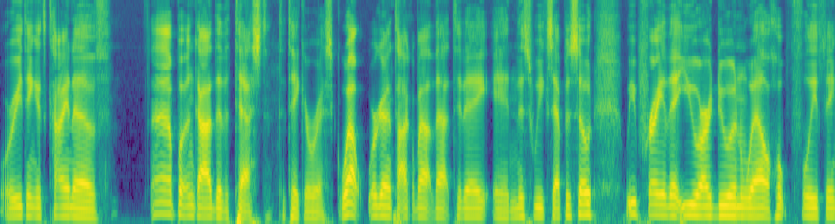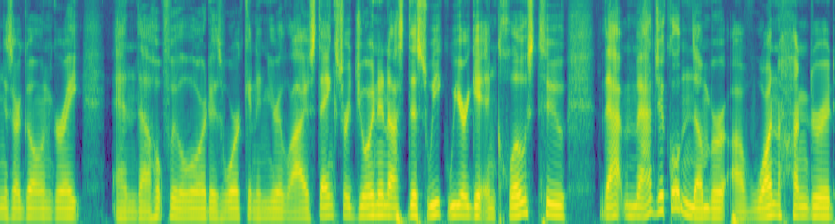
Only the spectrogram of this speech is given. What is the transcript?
or do you think it's kind of uh, putting God to the test to take a risk? Well, we're going to talk about that today in this week's episode. We pray that you are doing well. Hopefully, things are going great and uh, hopefully the Lord is working in your lives. Thanks for joining us this week. We are getting close to that magical number of 100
